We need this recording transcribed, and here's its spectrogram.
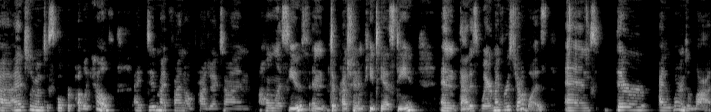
uh, I actually went to school for public health. I did my final project on homeless youth and depression and PTSD, and that is where my first job was. And there, I learned a lot,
